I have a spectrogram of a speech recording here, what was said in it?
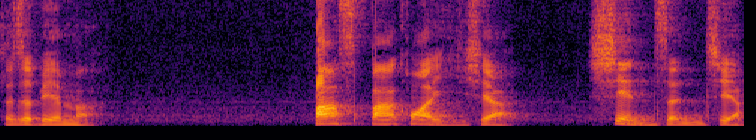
在这边嘛，八十八块以下现增价，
